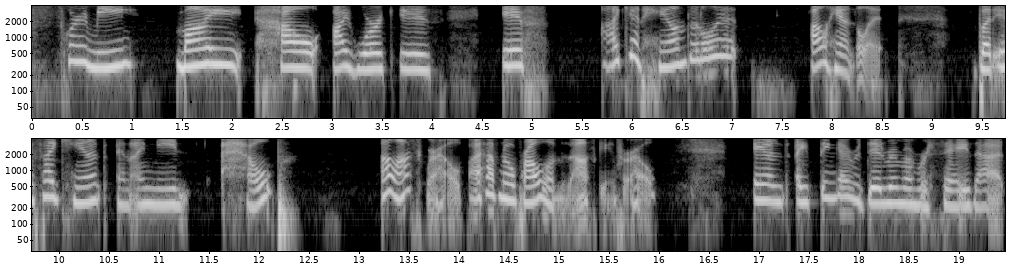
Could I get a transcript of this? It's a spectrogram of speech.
for me, my how I work is if I can handle it, I'll handle it. But if I can't and I need help, I'll ask for help. I have no problems asking for help. And I think I did remember say that,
